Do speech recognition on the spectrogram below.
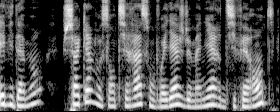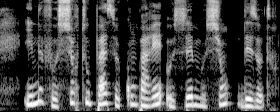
Évidemment, chacun ressentira son voyage de manière différente, il ne faut surtout pas se comparer aux émotions des autres.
